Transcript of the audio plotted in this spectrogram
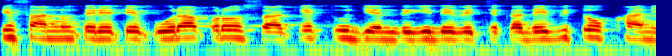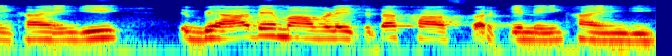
ਕਿ ਸਾਨੂੰ ਤੇਰੇ ਤੇ ਪੂਰਾ ਭਰੋਸਾ ਕਿ ਤੂੰ ਜ਼ਿੰਦਗੀ ਦੇ ਵਿੱਚ ਕਦੇ ਵੀ ਧੋਖਾ ਨਹੀਂ ਖਾਏਂਗੀ ਤੇ ਵਿਆਹ ਦੇ ਮਾਮਲੇ 'ਚ ਤਾਂ ਖਾਸ ਕਰਕੇ ਨਹੀਂ ਖਾਏਂਗੀ।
